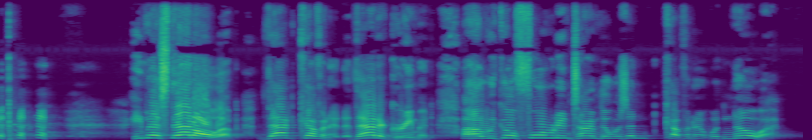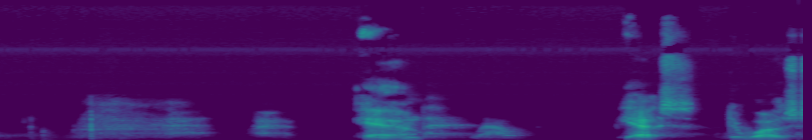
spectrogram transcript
he messed that all up. That covenant, that agreement. Uh, we go forward in time, there was a covenant with Noah. And, wow. yes, there was.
